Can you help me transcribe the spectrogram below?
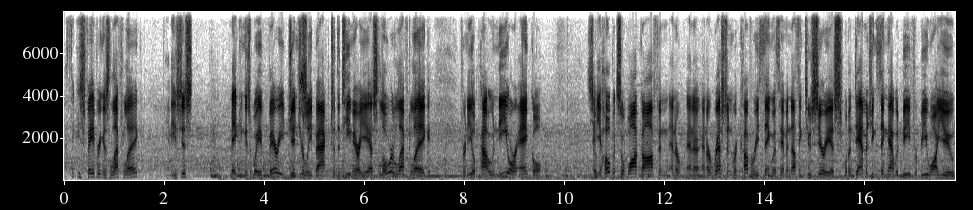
I think he's favoring his left leg, and he's just making his way very gingerly back to the team area. Yes, lower left leg for Neil Pau'u, knee or ankle. So and you hope it's a walk off and, and, a, and, a, and a rest and recovery thing with him and nothing too serious. What a damaging thing that would be for BYU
